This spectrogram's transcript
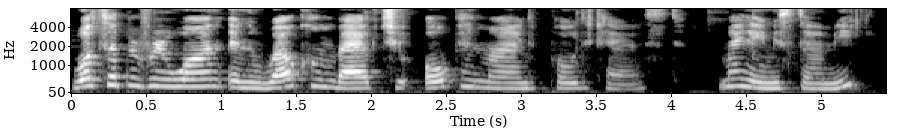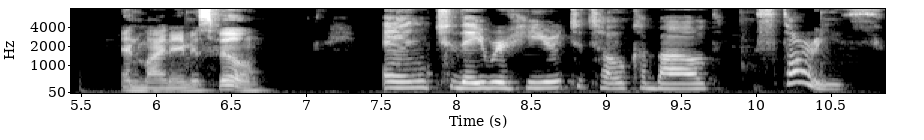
What's up, everyone, and welcome back to Open Mind Podcast. My name is Tami, And my name is Phil. and today we're here to talk about stories.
